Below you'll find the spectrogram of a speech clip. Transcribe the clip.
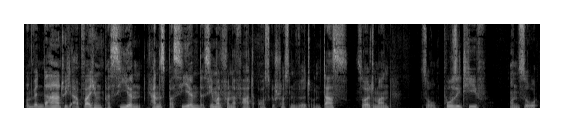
Und wenn da natürlich Abweichungen passieren, kann es passieren, dass jemand von der Fahrt ausgeschlossen wird. Und das sollte man so positiv und so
